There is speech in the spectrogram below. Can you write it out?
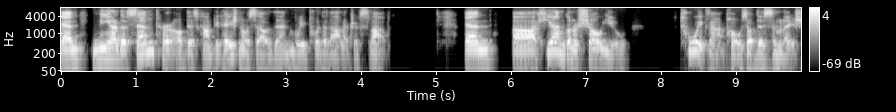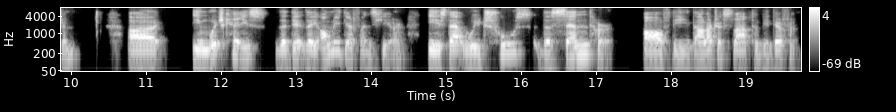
And near the center of this computational cell, then we put the dielectric slab. And uh, here I'm going to show you two examples of this simulation, uh, in which case the, the only difference here is that we choose the center of the dielectric slab to be different.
